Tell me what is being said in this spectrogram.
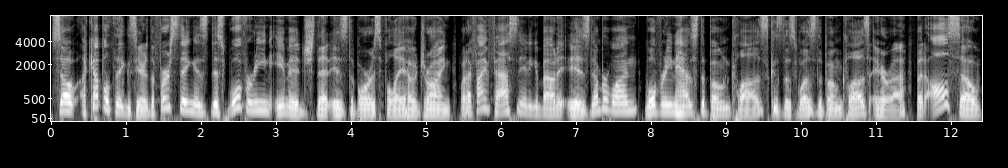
So, a couple things here. The first thing is this Wolverine image that is the Boris Vallejo drawing. What I find fascinating about it is number one, Wolverine has the bone claws, because this was the bone claws era, but also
